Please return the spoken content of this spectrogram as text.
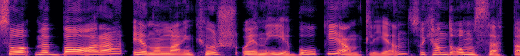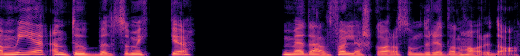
Så med bara en onlinekurs och en e-bok egentligen så kan du omsätta mer än dubbelt så mycket med den följarskara som du redan har idag.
